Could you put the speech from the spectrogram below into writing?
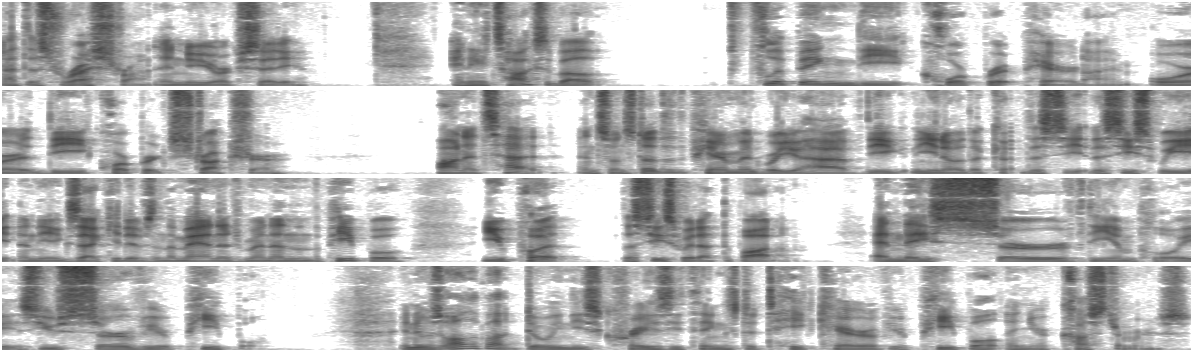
at this restaurant in New York City. And he talks about flipping the corporate paradigm or the corporate structure on its head. And so instead of the pyramid where you have the you know the the C, the C-suite and the executives and the management and then the people, you put the C-suite at the bottom and they serve the employees. You serve your people. And it was all about doing these crazy things to take care of your people and your customers.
